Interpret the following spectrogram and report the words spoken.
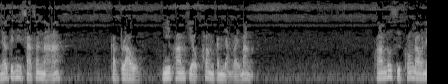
แล้วที่นี่ศาสนากับเรามีความเกี่ยวข้องกันอย่างไรบ้าง ความรู้สึกของเราใน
